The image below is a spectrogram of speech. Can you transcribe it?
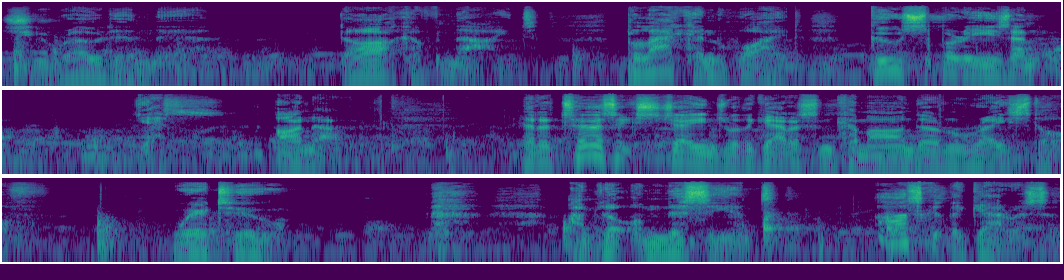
She rode in there. Dark of night. Black and white. Gooseberries and... Yes, I know. Had a terse exchange with the garrison commander and raced off. Where to? I'm not omniscient. Ask at the garrison.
